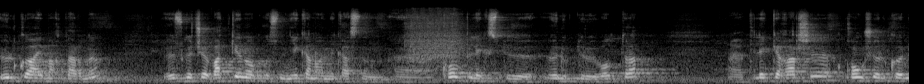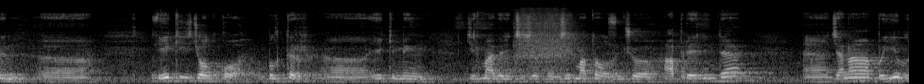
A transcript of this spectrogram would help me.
өлкө аймактарынын өзгөчө баткен облусунун экономикасынын комплекстүү өнүктүрүү болуп турат. Тилекке каршы коңшу өлкөнүн эки жолку былтыр эки миң жыйырма биринчи жылдын жыйырма тогузунчу апрелинде жана быйыл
